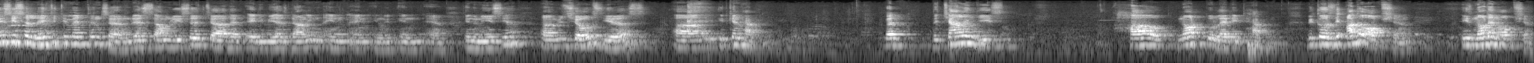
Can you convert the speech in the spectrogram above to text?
This is a legitimate concern. There's some research uh, that ADB has done in, in, in, in, in uh, Indonesia uh, which shows, yes, uh, it can happen. But the challenge is how not to let it happen. Because the other option is not an option.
